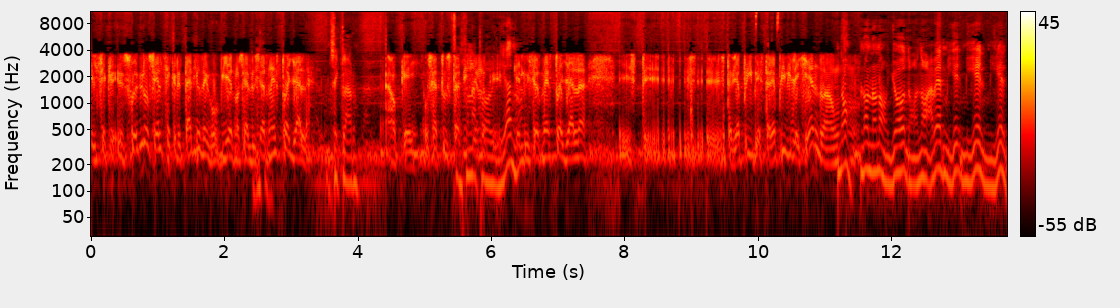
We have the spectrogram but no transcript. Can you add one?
el, suegro sea el secretario de gobierno, o sea, Luis Ernesto Ayala. Sí, claro. Ah, ok. O sea, tú estás diciendo que, Luis Ernesto Ayala este, eh, estaría, estaría privilegiando a un... No, no, no, no, yo no, no, a ver, Miguel, Miguel, Miguel,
